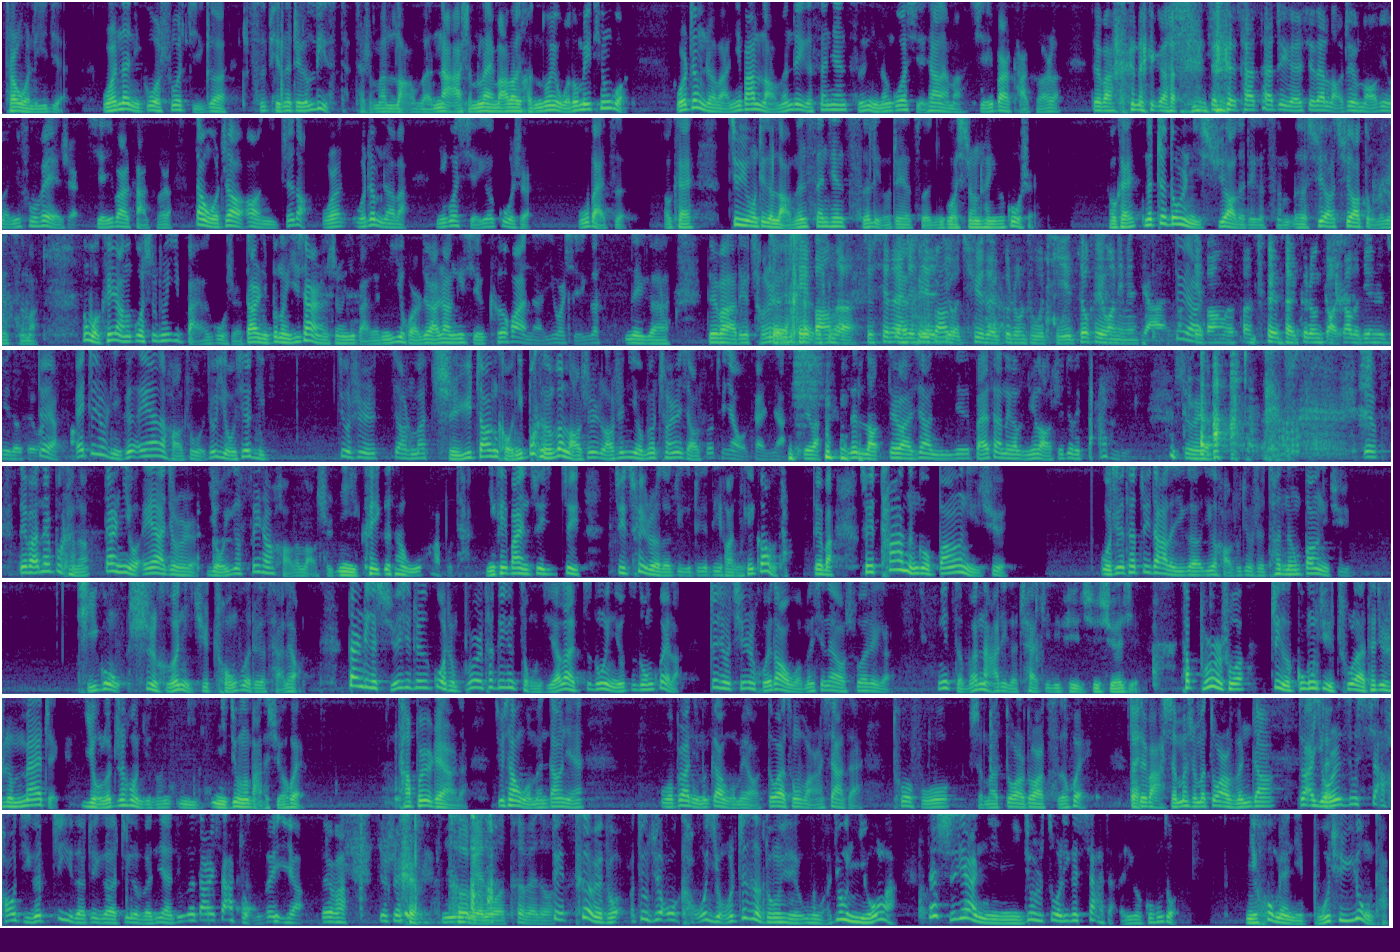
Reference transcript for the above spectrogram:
他说我理解。我说那你给我说几个词频的这个 list，它什么朗文呐，什么乱七八糟很多东西我都没听过。我说这么着吧，你把朗文这个三千词你能给我写下来吗？写一半卡壳了，对吧？那个 他他这个现在老这个毛病吧，您付费也是写一半卡壳了。但我知道哦，你知道。我说我这么着吧，你给我写一个故事，五百字，OK，就用这个朗文三千词里头这些词，你给我生成一个故事。OK，那这都是你需要的这个词，呃，需要需要懂的这个词嘛？那我可以让他给我生成一百个故事，但是你不能一下让他生成一百个，你一会儿对吧？让你写个科幻的，一会儿写一个那个，对吧？这个成人对黑帮的，就现在这些有趣的各种主题都可以往里面加。对啊，黑帮的、犯罪的各种搞笑的电视剧都可以。对啊，哎，这就是你跟 AI 的好处，就有些你就是叫什么耻于张口，你不可能问老师，老师你有没有成人小说推荐我看一下，对吧？那老对吧？像你白菜那个女老师就得打死你，是不是？对对吧？那不可能。但是你有 AI，就是有一个非常好的老师，你可以跟他无话不谈，你可以把你最最最脆弱的这个这个地方，你可以告诉他，对吧？所以他能够帮你去，我觉得他最大的一个一个好处就是他能帮你去提供适合你去重复的这个材料。但是这个学习这个过程不是他给你总结了这东西你就自动会了，这就其实回到我们现在要说这个，你怎么拿这个 ChatGPT 去学习？它不是说。这个工具出来，它就是个 magic，有了之后你就能你你就能把它学会，它不是这样的。就像我们当年，我不知道你们干过没有，都爱从网上下载托福什么多少多少词汇，对吧？什么什么多少文章，对吧？有人就下好几个 G 的这个这个文件，就跟当时下种子一样，对吧？就是特别多，特别多，对，特别多，就觉得我靠，我有了这个东西我就牛了。但实际上你你就是做了一个下载的一个工作，你后面你不去用它。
